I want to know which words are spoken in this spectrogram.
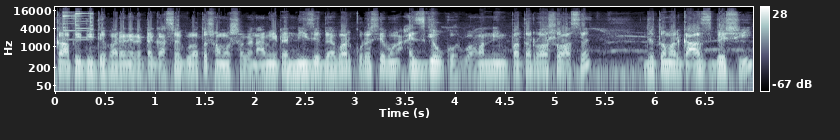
কাপই দিতে পারেন। এটা একটা গাছের গোড়াতে সমস্যা হবে না। আমি এটা নিজে ব্যবহার করেছি এবং আজকেও করব। আমার নিম পাতার রসও আছে যেহেতু আমার গাছ বেশি,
